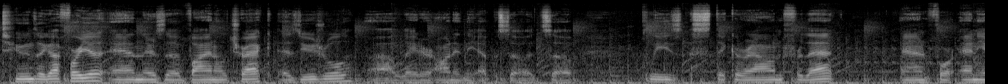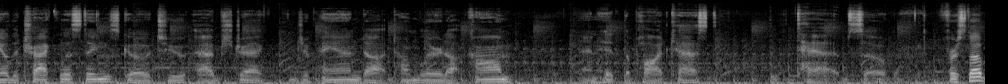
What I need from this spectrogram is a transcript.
tunes I got for you, and there's a vinyl track as usual uh, later on in the episode. So please stick around for that. And for any of the track listings, go to abstractjapan.tumblr.com and hit the podcast tab. So first up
